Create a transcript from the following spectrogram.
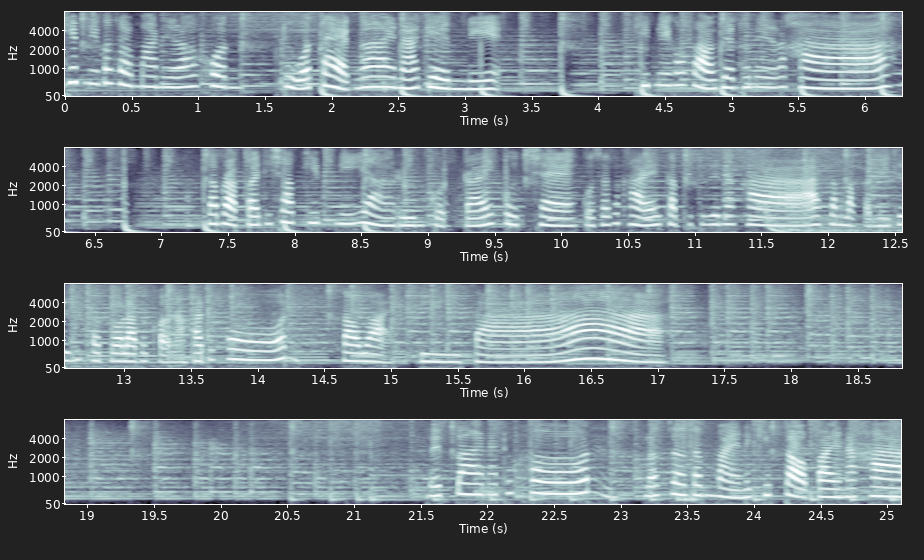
คลิปนี้ก็จะมาณนี้ละคน ถือว่าแตกง่ายนะเกมนี้ คลิปนี้ก็ฝากเพียงเท่านี้นะคะสำหรับใครที่ชอบคลิปนี้อย่าลืมกดไลค์กดแชร์ กด subscribe กับพี่ด้วยนะคะสำหรับวันนี้ตุ้ยขอตัวลาไปก่อนนะคะทุกคน สวัสดีจ้าบ๊ายบายนะทุกคน แล้วเจอกันใหม่ในคลิปต่อไปนะคะ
